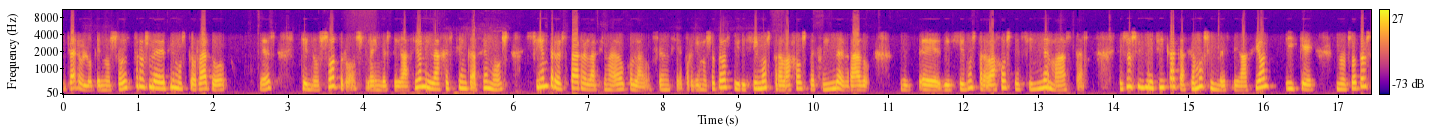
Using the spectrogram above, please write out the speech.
Y claro, lo que nosotros le decimos todo el rato es que nosotros, la investigación y la gestión que hacemos, siempre está relacionado con la docencia, porque nosotros dirigimos trabajos de fin de grado, eh, dirigimos trabajos de fin de máster. Eso significa que hacemos investigación y que nosotros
